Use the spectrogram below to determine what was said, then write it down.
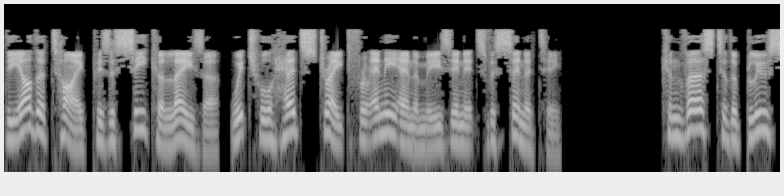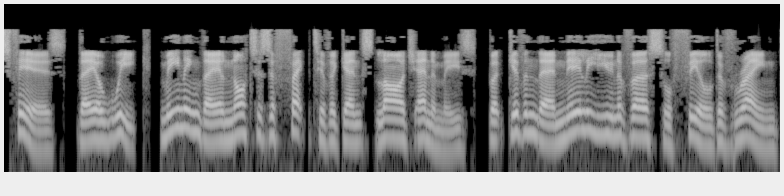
The other type is a seeker laser, which will head straight for any enemies in its vicinity. Converse to the blue spheres, they are weak, meaning they are not as effective against large enemies, but given their nearly universal field of range,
